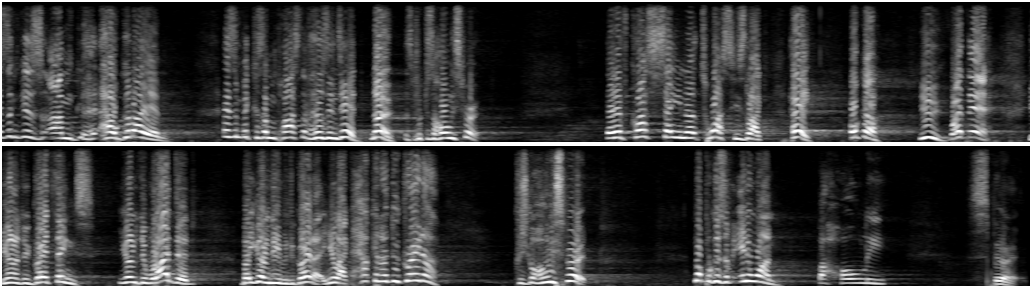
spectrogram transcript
Isn't because I'm how good I am. Isn't because I'm pastor of Hills and Dead. No, it's because of the Holy Spirit. And if Christ is saying that to us, He's like, hey, okay, you right there, you're going to do great things. You're going to do what I did, but you're going to do even greater. And you're like, how can I do greater? Because you got Holy Spirit. Not because of anyone, but Holy Spirit.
